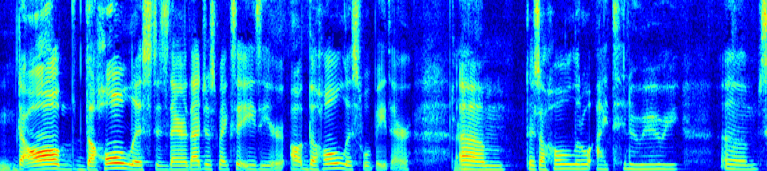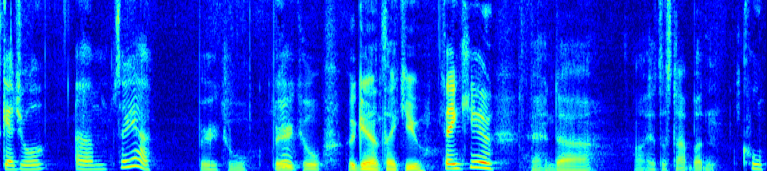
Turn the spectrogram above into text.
the all the whole list is there. That just makes it easier. All, the whole list will be there. Um, there's a whole little itinerary um, schedule. Um, so yeah, Very cool. Very Yeah. cool. Again, thank you. thank you. And uh, I'll hit the stop button. Cool.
